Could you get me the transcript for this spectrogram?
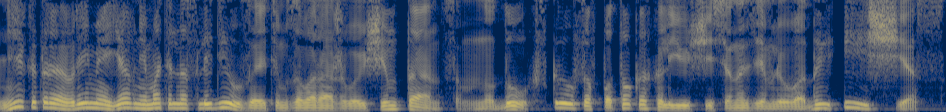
Некоторое время я внимательно следил за этим завораживающим танцем, но дух скрылся в потоках льющейся на землю воды и исчез.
